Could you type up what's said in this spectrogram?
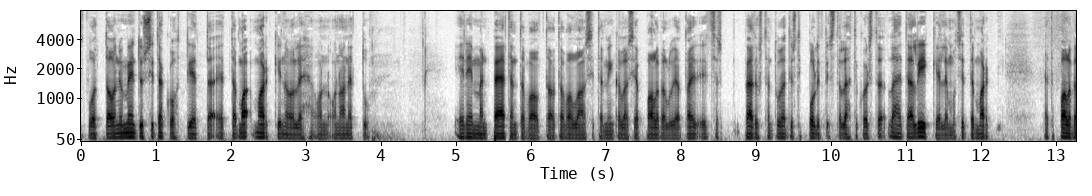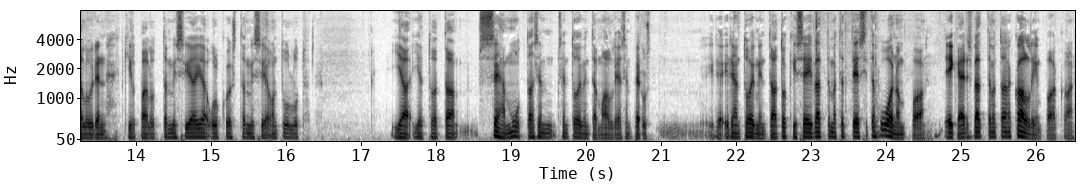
15-20 vuotta on jo menty sitä kohti, että, että markkinoille on, on annettu enemmän päätäntävaltaa tavallaan sitä, minkälaisia palveluja, tai itse asiassa päätöksethän tulee tietysti poliittisista lähtökohdista, lähdetään liikkeelle, mutta sitten mark- näitä palveluiden kilpailuttamisia ja ulkoistamisia on tullut Ja, ja tuota, sehän muuttaa sen, sen toimintamallia, sen perusidean toimintaa. Toki se ei välttämättä tee sitä huonompaa, eikä edes välttämättä aina kalliimpaakaan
